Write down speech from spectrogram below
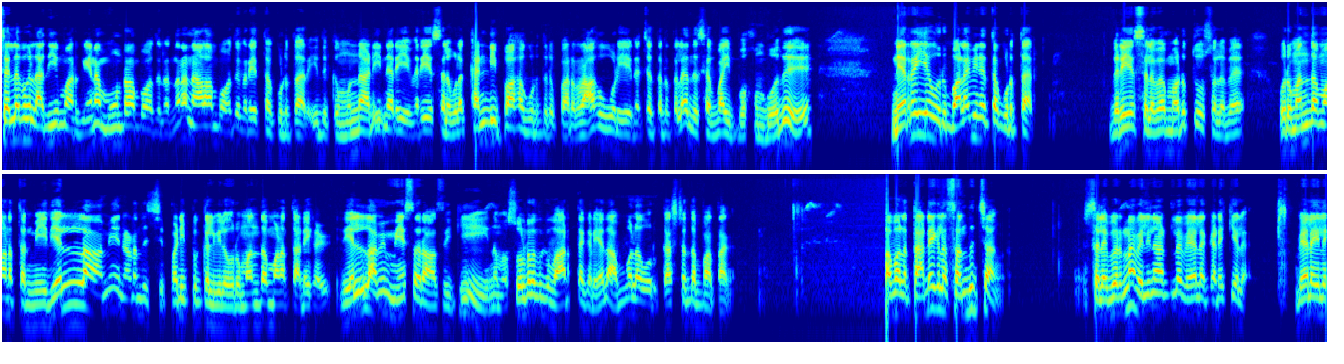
செலவுகள் அதிகமா இருக்கும். ஏன்னா மூன்றாம் பாவத்துல இருந்தா நாலாம் பாவத்தை விரயத்தை கொடுத்தாரு. இதுக்கு முன்னாடி நிறைய விரைய செலவுகளை கண்டிப்பாக கொடுத்திருப்பாரு. ராகுவுடைய நட்சத்திரத்துல இந்த செவ்வாய் போகும்போது நிறைய ஒரு பலவீனத்தை கொடுத்தார். விரைய செலவை மருத்துவ செலவை ஒரு மந்தமான தன்மை இது எல்லாமே நடந்துச்சு. படிப்பு கல்வியில ஒரு மந்தமான தடைகள் இது எல்லாமே மேச ராசிக்கு நம்ம சொல்றதுக்கு வார்த்தை கிடையாது. அவ்வளவு ஒரு கஷ்டத்தை பார்த்தாங்க. அவ்வளவு தடைகளை சந்திச்சாங்க. சில பேர்னா வெளிநாட்டுல வேலை கிடைக்கல. வேலையில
